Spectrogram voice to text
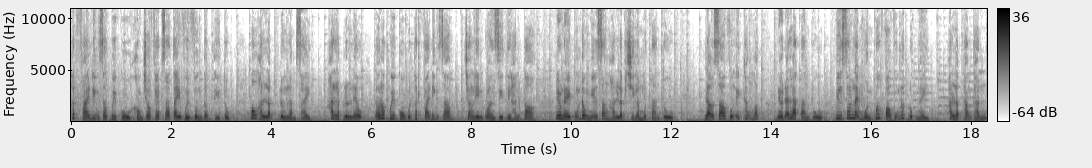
thất phái định ra quy củ không cho phép ra tay với vương tộc thế tục, mong Hàn Lập đừng làm sai. Hàn Lập lươn lẹo, đó là quy củ của thất phái định giam, chẳng liên quan gì tới hắn cả. Điều này cũng đồng nghĩa rằng Hàn Lập chỉ là một tán tu. Lão già Vương Ích thắc mắc, nếu đã là tán tu, vì sao lại muốn bước vào vũng nước đục này? Hàn Lập thẳng thắn,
